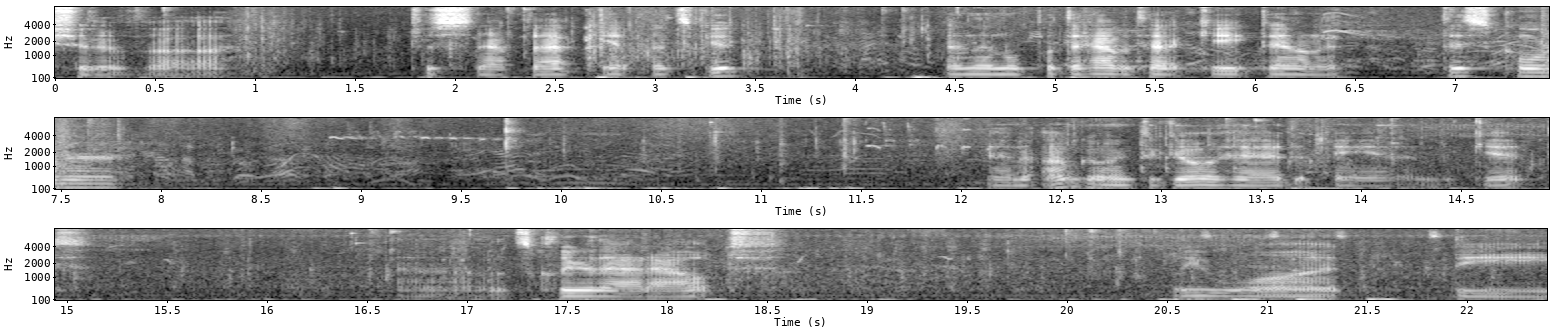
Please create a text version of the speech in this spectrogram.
Should have uh, just snapped that. Yep, that's good. And then we'll put the habitat gate down at this corner. And I'm going to go ahead and get, uh, let's clear that out. We want the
